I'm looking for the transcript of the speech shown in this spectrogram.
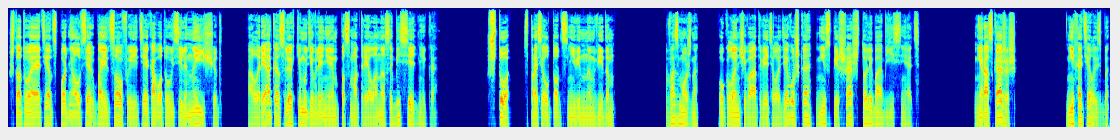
что твой отец поднял всех бойцов и те кого-то усиленно ищут». Алряка с легким удивлением посмотрела на собеседника. «Что?» — спросил тот с невинным видом. «Возможно», — уклончиво ответила девушка, не спеша что-либо объяснять. Не расскажешь? Не хотелось бы.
